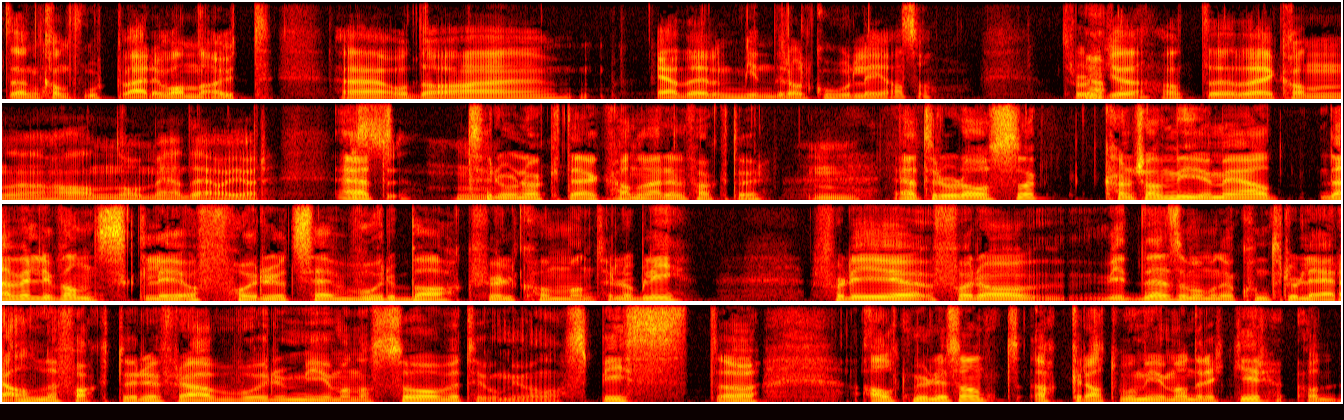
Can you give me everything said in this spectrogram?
Den kan fort være vanna ut. Eh, og da er det mindre alkohol i, altså. Tror du Ja. ikke det? At eh, det kan ha noe med det å gjøre. Jeg Hvis- mm. tror nok det kan være en faktor. Mm. Jeg tror det også kanskje har mye med at det er veldig vanskelig å forutse hvor bakfull kommer man til å bli. Fordi for å vite det, så må man jo kontrollere alle faktorer fra hvor mye man har sovet, til hvor mye man har spist, og alt mulig sånt. Akkurat hvor mye man drikker. Og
